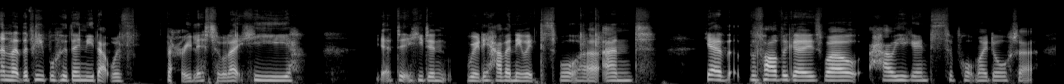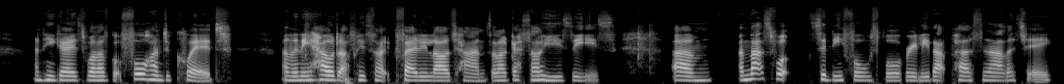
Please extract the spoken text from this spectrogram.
and like the people who they knew, that was very little. Like he, yeah, he didn't really have any way to support her, and yeah, the, the father goes, "Well, how are you going to support my daughter?" And he goes, "Well, I've got four hundred quid." And then he held up his like fairly large hands, and I guess I'll use these. Um, and that's what Sydney falls for, really, that personality.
